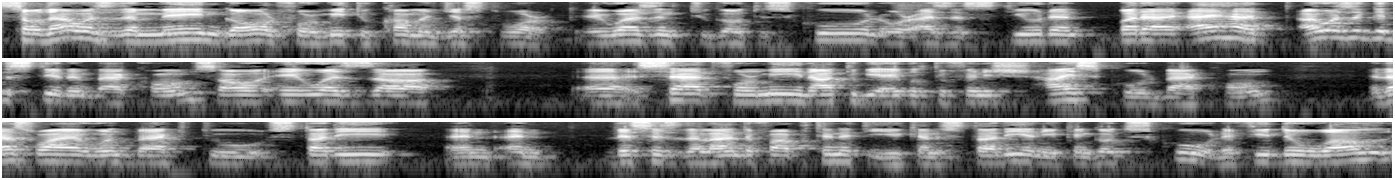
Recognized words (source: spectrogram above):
so that was the main goal for me to come and just work. It wasn't to go to school or as a student, but I, I had I was a good student back home, so it was uh, uh, sad for me not to be able to finish high school back home, and that's why I went back to study. And and this is the land of opportunity. You can study and you can go to school. If you do well,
